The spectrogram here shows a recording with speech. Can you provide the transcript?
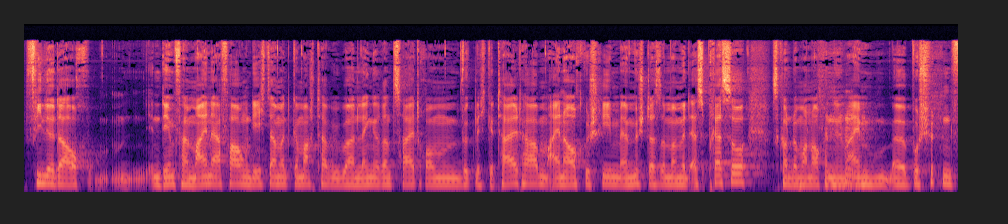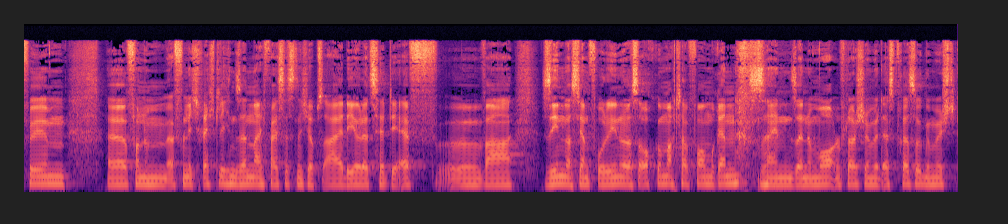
viele da auch in dem Fall meine Erfahrungen, die ich damit gemacht habe, über einen längeren Zeitraum wirklich geteilt haben. Einer auch geschrieben, er mischt das immer mit Espresso. Das konnte man auch in dem einen äh, Buschhütten-Film äh, von einem öffentlich-rechtlichen Sender, ich weiß jetzt nicht, ob es ARD oder ZDF äh, war, sehen, dass Jan Frodeno das auch gemacht hat vorm Rennen, sein, seine Mortenflasche mit Espresso gemischt.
